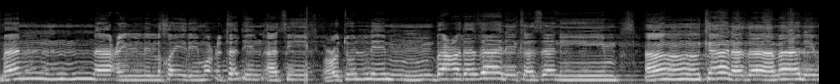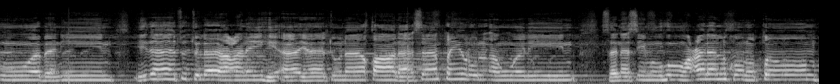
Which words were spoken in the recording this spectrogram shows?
مناع للخير معتد أثيم. عتل بعد ذلك زنيم. أن كان ذا مال وبنين. إذا تتلى عليه آياتنا قال ساطير الأولين. سنسمه على الخرطوم.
